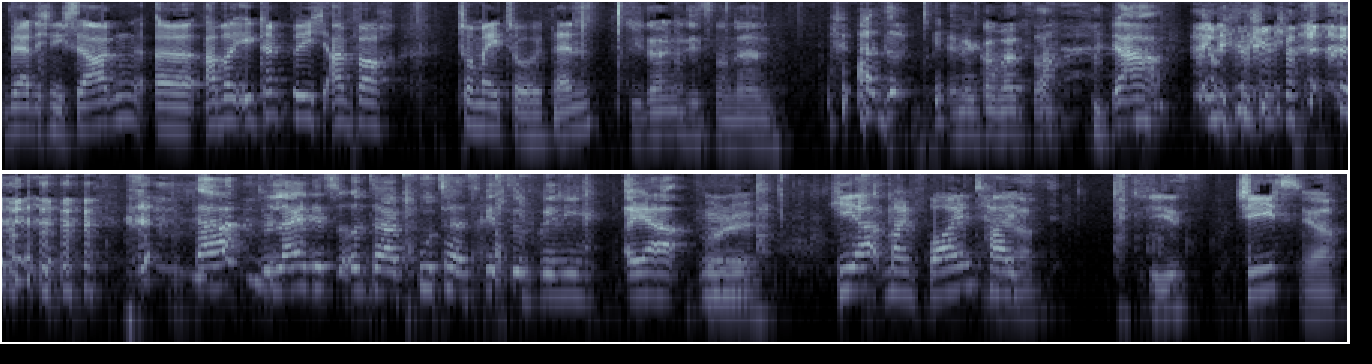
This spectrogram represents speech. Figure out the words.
werde ich nicht sagen, äh, aber ihr könnt mich einfach Tomato nennen. Wie sollen die dich so nennen? Also, In den Kommentaren. ja, in Ja, du leidest unter akuter Schizophrenie. ja, mh, real. Hier, mein Freund heißt Ja. Cheese. Cheese. Ja,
